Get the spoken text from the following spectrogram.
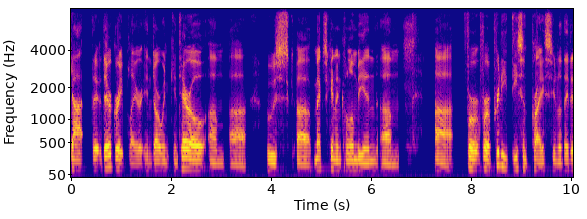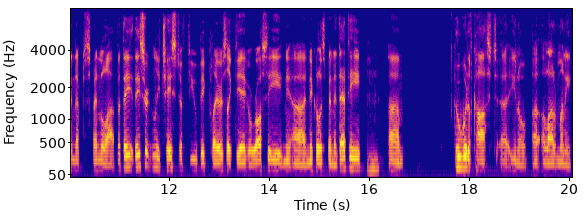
got their, their, great player in Darwin Quintero, um, uh, who's uh, Mexican and Colombian, um, uh, for for a pretty decent price. You know, they didn't have to spend a lot, but they they certainly chased a few big players like Diego Rossi, uh, Nicholas Benedetti. Mm-hmm. Um, who would have cost uh, you know a, a, lot of money.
